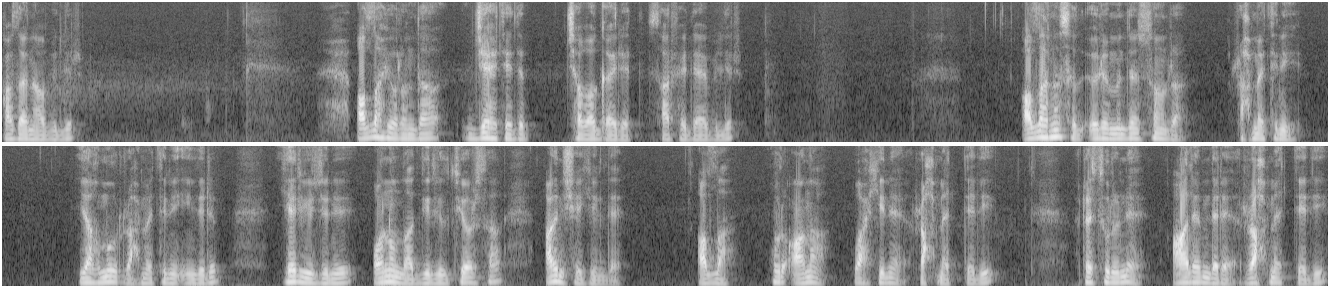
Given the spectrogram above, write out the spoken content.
kazanabilir. Allah yolunda cehd edip çaba gayret sarf edebilir. Allah nasıl ölümünden sonra rahmetini, yağmur rahmetini indirip yeryüzünü onunla diriltiyorsa aynı şekilde Allah Kur'an'a, vahyine rahmet dedi. Resulüne, alemlere rahmet dedi.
